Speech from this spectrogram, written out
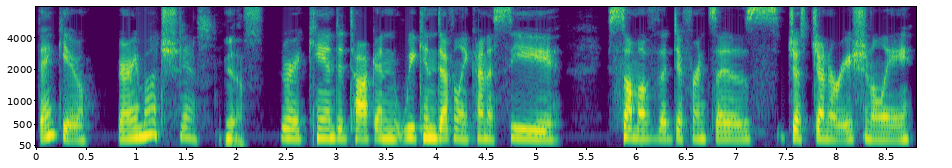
Thank you very much. Yes. Yes. Very candid talk, and we can definitely kind of see some of the differences just generationally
